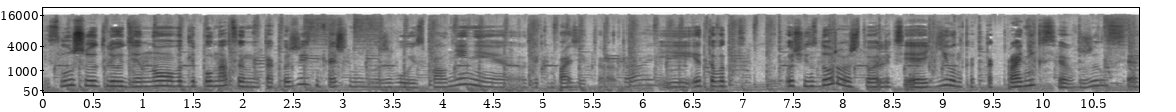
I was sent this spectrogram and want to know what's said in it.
и слушают люди, но вот для полноценной такой жизни, конечно, нужно живое исполнение для композитора, да, и это вот очень здорово, что Алексей Айги, он как так проникся, вжился,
